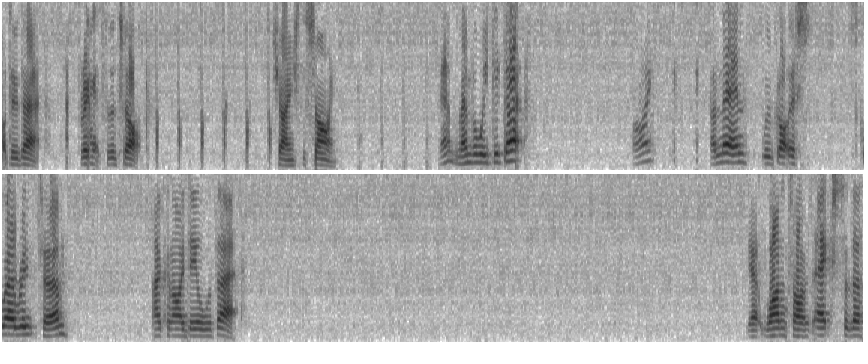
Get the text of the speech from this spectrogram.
I'll do that. Bring it to the top. Change the sign. Yeah, remember we did that? Alright? And then we've got this square root term. How can I deal with that? Yeah, 1 times x to the,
